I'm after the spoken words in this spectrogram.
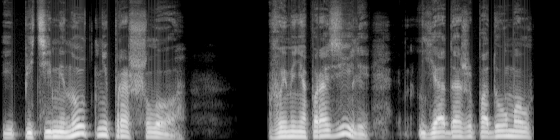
и пяти минут не прошло? Вы меня поразили. Я даже подумал,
